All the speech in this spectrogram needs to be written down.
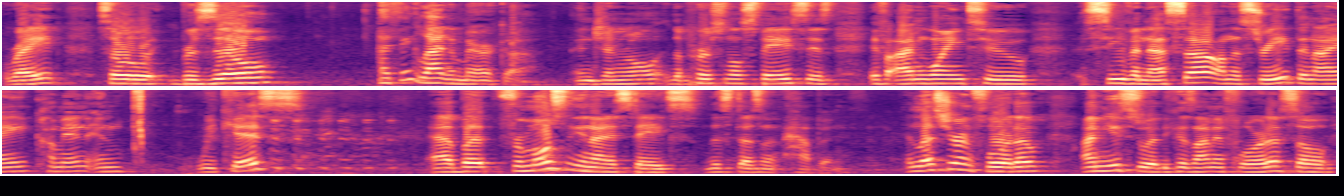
right? So Brazil, I think Latin America in general, the personal space is if I'm going to see Vanessa on the street, then I come in and we kiss. Uh, but for most of the United States, this doesn't happen. Unless you're in Florida, I'm used to it because I'm in Florida, so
